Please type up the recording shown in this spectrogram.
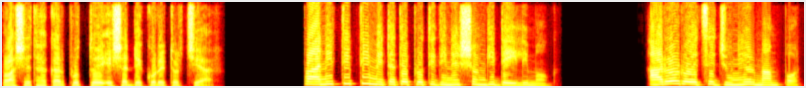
পাশে থাকার প্রত্যয় এসা ডেকোরেটর চেয়ার। পানির তৃপ্তি মেটাতে প্রতিদিনের সঙ্গী ডেইলি মগ। আরও রয়েছে জুনিয়র মাম পট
